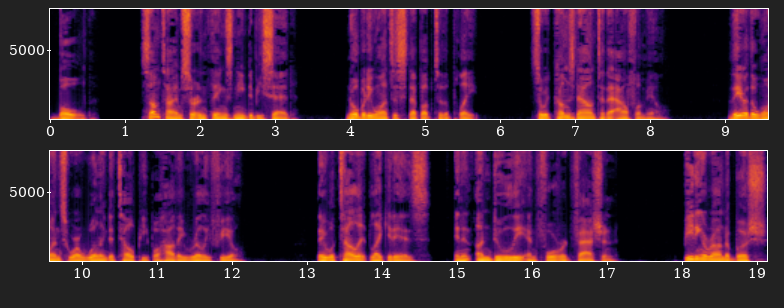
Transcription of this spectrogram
Bold. Sometimes certain things need to be said. Nobody wants to step up to the plate. So it comes down to the alpha male. They are the ones who are willing to tell people how they really feel. They will tell it like it is, in an unduly and forward fashion. Beating around a bush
